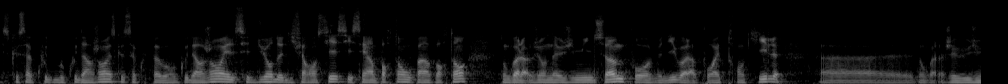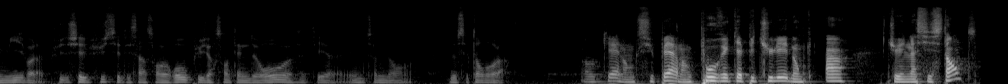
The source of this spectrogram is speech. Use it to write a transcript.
est-ce que ça coûte beaucoup d'argent? Est-ce que ça coûte pas beaucoup d'argent? Et c'est dur de différencier si c'est important ou pas important. Donc voilà, j'ai mis une somme pour, je me dis, voilà, pour être tranquille. Euh, donc voilà, j'ai mis, voilà, plus, je sais plus si c'était 500 euros ou plusieurs centaines d'euros. C'était une somme dans, de cet ordre-là. Ok, donc super. Donc pour récapituler, donc 1, tu as une assistante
